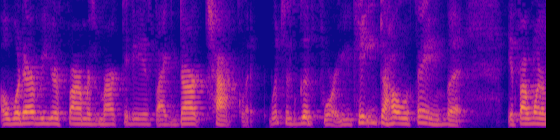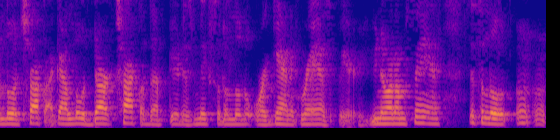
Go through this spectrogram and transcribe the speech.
or whatever your farmer's market is, like dark chocolate, which is good for you. You can't eat the whole thing, but if I want a little chocolate, I got a little dark chocolate up there that's mixed with a little organic raspberry. You know what I'm saying? Just a little, uh, uh,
